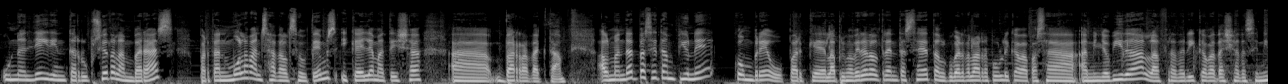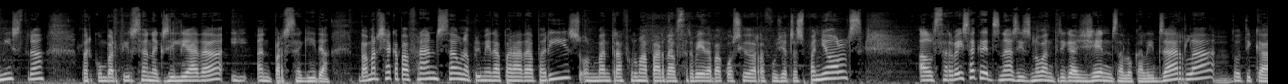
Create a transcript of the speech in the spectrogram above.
una llei d'interrupció de l'embaràs, per tant, molt avançada al seu temps i que ella mateixa eh, va redactar. El mandat va ser tan pioner com breu, perquè la primavera del 37 el govern de la República va passar a millor vida, la Frederica va deixar de ser ministra per convertir-se en exiliada i en perseguida. Va marxar cap a França, una primera parada a París, on va entrar a formar part del Servei d'Evacuació de Refugiats Espanyols. Els serveis secrets nazis no van trigar gens a localitzar-la, mm. tot i que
